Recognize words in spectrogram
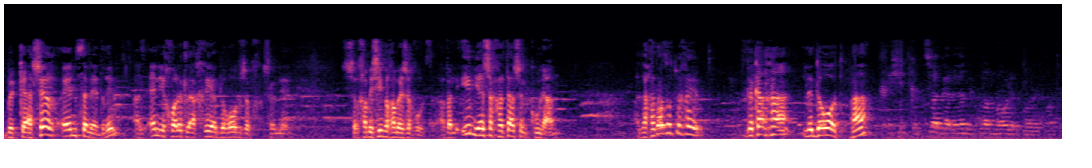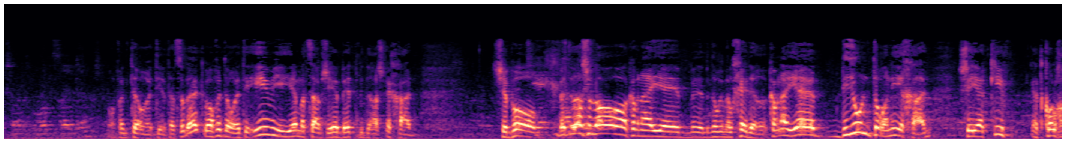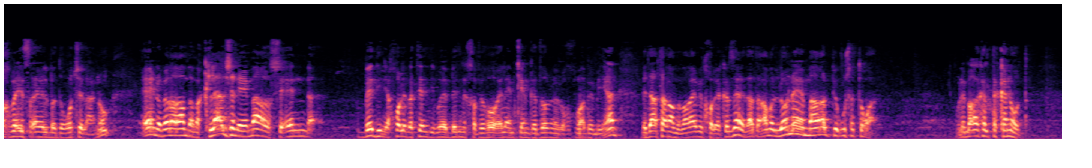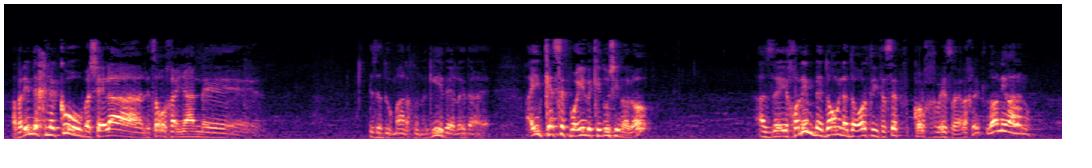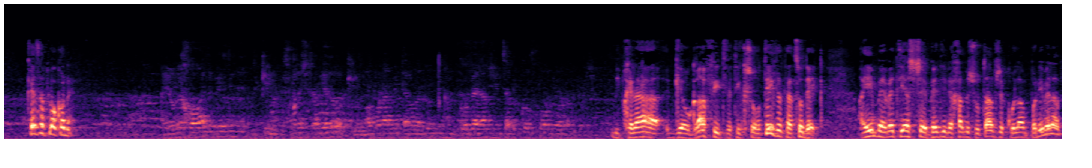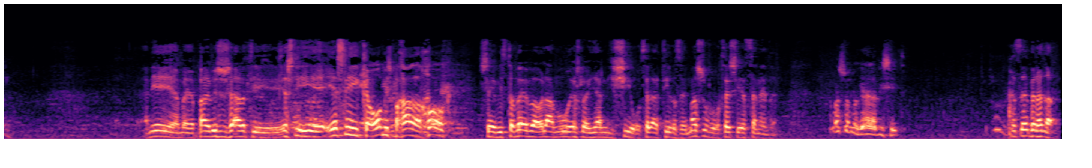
שכאשר אין סנהדרין, אז אין יכולת להכריע ברוב של, של, של 55 אחוז. אבל אם יש החלטה של כולם, אז ההחלטה הזאת מחייבת. וככה לדורות, אה? אחרי שהתקבצו הגלויות וכולם באו לפה, לפחות עכשיו אנחנו רוב ישראל יותר משהו. באופן תיאורטי, אתה צודק, באופן תיאורטי, אם יהיה מצב שיהיה בית מדרש אחד, שבו, בית מדרש הוא לא, הכוונה יהיה, מדברים על חדר, הכוונה יהיה דיון תורני אחד שיקיף את כל חכמי ישראל בדורות שלנו. אין, אומר הרמב"ם, הכלל שנאמר שאין בית דין יכול לבטל דברי בית דין חברו, אלא אם כן גדול ממנו בחוכמה במניין, לדעת הרמב"ם, הרמב"ם מתחולק על זה, לדעת הרמב"ם לא נאמר על פירוש התורה, הוא נאמר רק על תקנות. אבל אם נחלקו בשאלה, לצורך העניין, אה, איזה דוגמה אנחנו נגיד, אה, לא יודע, האם כסף מועיל בקידושין או לא, אז אה, יכולים בדור מן הדורות להתאסף כל חכמי ישראל, להחליט, לא נראה לנו, כסף לא קונה. היום לכאורה זה בית דין, זה כאילו בסדר שלך גדול, כאילו מה מונע מאיתנו לדון עם מבחינה גיאוגרפית ותקשורתית אתה צודק. האם באמת יש בית דין אחד משותף שכולם פונים אליו? אני, פעם מישהו שאל אותי, יש לי, יש לי קרוב משפחה רחוק שמסתובב בעולם, הוא יש לו עניין אישי, הוא רוצה להתיר איזה משהו והוא רוצה שיהיה סנהדרין. משהו נוגע אליו אישית. כזה בן אדם.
